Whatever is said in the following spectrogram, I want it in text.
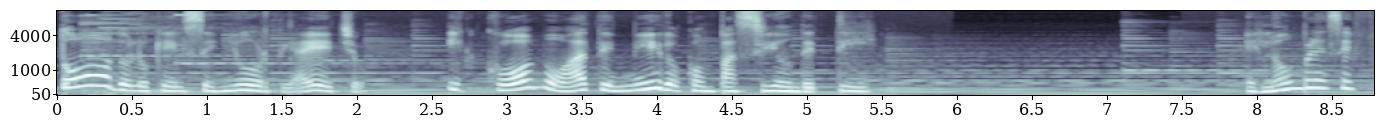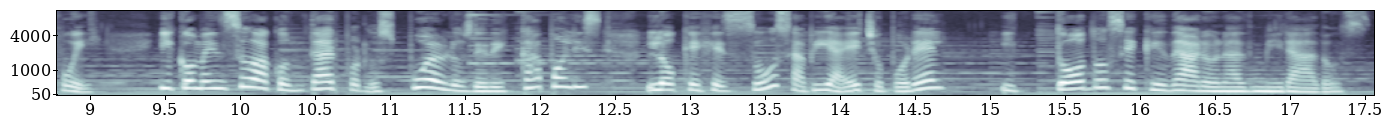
todo lo que el Señor te ha hecho y cómo ha tenido compasión de ti. El hombre se fue y comenzó a contar por los pueblos de Decápolis lo que Jesús había hecho por él y todos se quedaron admirados.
